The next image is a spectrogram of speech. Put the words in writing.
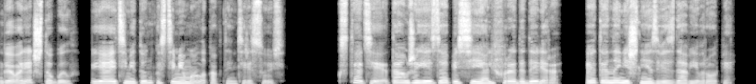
Говорят, что был. Я этими тонкостями мало как-то интересуюсь. Кстати, там же есть записи Альфреда Деллера. Это нынешняя звезда в Европе.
